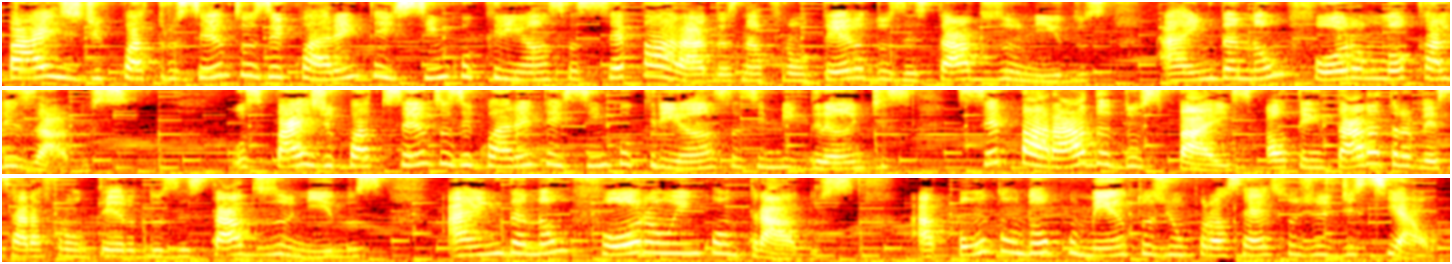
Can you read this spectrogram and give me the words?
Pais de 445 crianças separadas na fronteira dos Estados Unidos ainda não foram localizados. Os pais de 445 crianças imigrantes separadas dos pais ao tentar atravessar a fronteira dos Estados Unidos ainda não foram encontrados, apontam documentos de um processo judicial.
